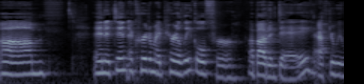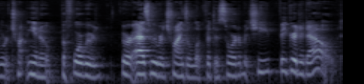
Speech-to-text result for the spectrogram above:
Um, and it didn't occur to my paralegal for about a day after we were trying, you know, before we were, or as we were trying to look for this order, but she figured it out.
